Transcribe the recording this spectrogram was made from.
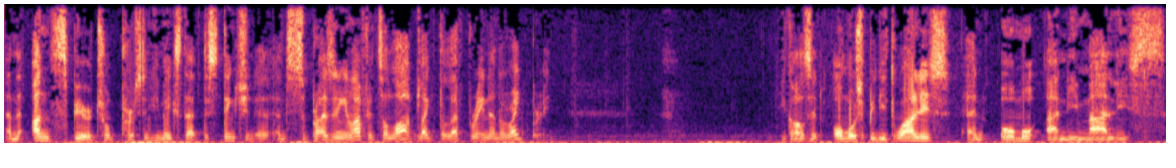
and the unspiritual person. He makes that distinction. And surprisingly enough, it's a lot like the left brain and the right brain. He calls it homo spiritualis and homo animalis.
